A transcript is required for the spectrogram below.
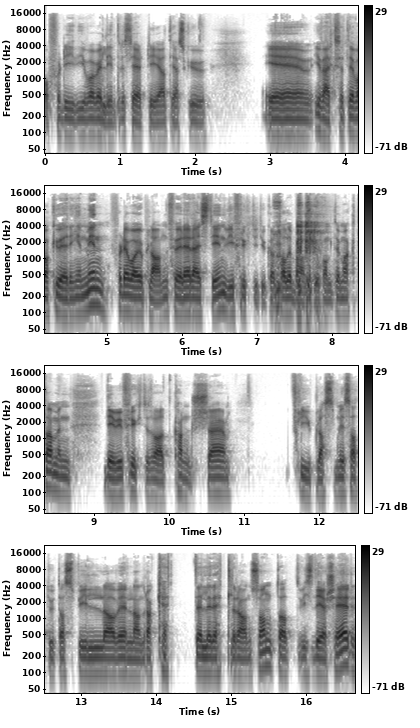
og fordi de var veldig interessert i at jeg skulle eh, iverksette evakueringen min. For det var jo planen før jeg reiste inn. Vi fryktet jo ikke at Taliban skulle komme til makta, men det vi fryktet, var at kanskje flyplassen blir satt ut av spill av en eller annen rakett eller et eller annet sånt. At hvis det skjer,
